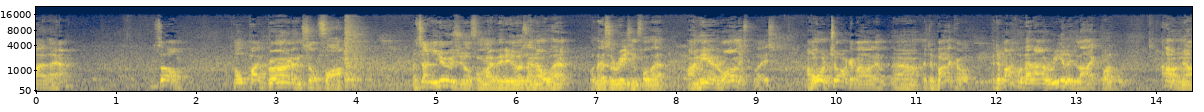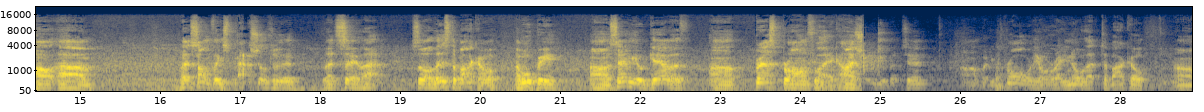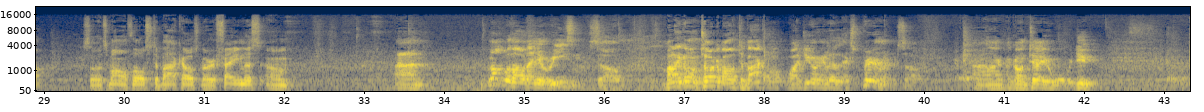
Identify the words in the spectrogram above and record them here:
Hi there. So, no pipe burning so far. It's unusual for my videos, I know that, but there's a reason for that. I'm here at Ronny's place. I want to talk about a, uh, a tobacco, a tobacco that I really like, but I don't know, um, there's something special to it, let's say that. So this tobacco, that would be uh, Samuel Gawith uh, Brown Flake. I show you the tin, uh, but you probably already know that tobacco. So it's one of those tobaccos, very famous, um, and not without any reason. So, but I'm going to talk about the tobacco while doing a little experiment. So, I'm going to tell you what we do.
